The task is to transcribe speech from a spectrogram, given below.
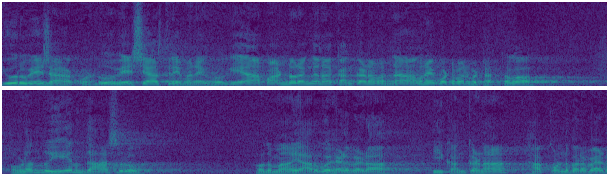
ಇವರು ವೇಷ ಹಾಕ್ಕೊಂಡು ವೇಷ್ಯಾಸ್ತ್ರಿ ಮನೆಗೆ ಹೋಗಿ ಆ ಪಾಂಡುರಂಗನ ಕಂಕಣವನ್ನು ಅವನೇ ಕೊಟ್ಟು ಬಂದ್ಬಿಟ್ಟ. ತಗೋ, ಅವಳಂದು ಏನು ದಾಸರು? ಹೌದಮ್ಮ, ಯಾರಿಗೂ ಹೇಳಬೇಡ. ಈ ಕಂಕಣ ಹಾಕ್ಕೊಂಡು ಬರಬೇಡ.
